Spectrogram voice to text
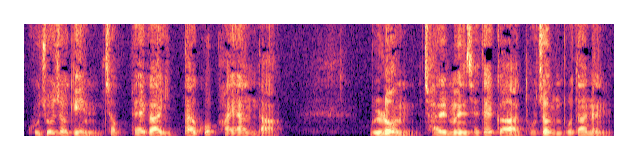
구조적인 적폐가 있다고 봐야 한다. 물론 젊은 세대가 도전보다는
